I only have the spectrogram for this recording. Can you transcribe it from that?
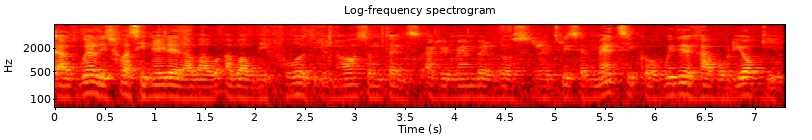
as well is fascinated about about the food. You know, sometimes I remember those retreats in Mexico. We didn't have oryoki,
